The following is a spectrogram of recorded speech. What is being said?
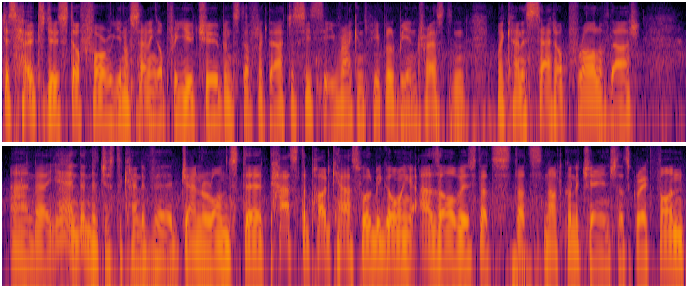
just how to do stuff for, you know, setting up for YouTube and stuff like that. Just see, he reckons people will be interested in my kind of setup for all of that. And uh, yeah, and then just the kind of uh, general ones. The task, the podcast will be going as always. That's that's not going to change. That's great fun,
